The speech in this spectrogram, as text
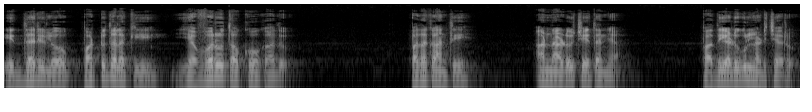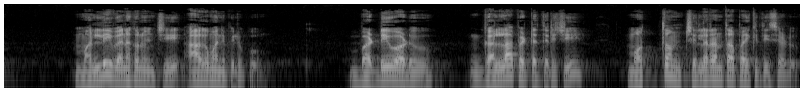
ఇద్దరిలో పట్టుదలకి ఎవ్వరూ తక్కువ కాదు. పదకాంతి అన్నాడు చైతన్య. పది అడుగులు నడిచారు. మళ్ళీ వెనక నుంచి ఆగమని పిలుపు. బడ్డీవాడు గల్లా పెట్ట తెరిచి మొత్తం చిల్లరంతా పైకి తీశాడు.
